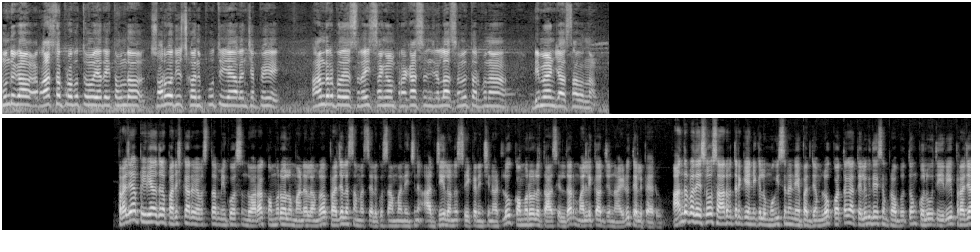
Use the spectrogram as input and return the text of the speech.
ముందుగా రాష్ట్ర ప్రభుత్వం ఏదైతే ఉందో చొరవ తీసుకొని పూర్తి చేయాలని చెప్పి ఆంధ్రప్రదేశ్ రైతు సంఘం ప్రకాశం జిల్లా సమితి తరఫున డిమాండ్ చేస్తూ ఉన్నాం. ప్రజా ఫిర్యాదుల పరిష్కార వ్యవస్థ మీకోసం ద్వారా కొమరోలు మండలంలో ప్రజల సమస్యలకు సంబంధించిన అర్జీలను స్వీకరించినట్లు కొమరోలు తహసీల్దార్ మల్లికార్జున నాయుడు తెలిపారు. ఆంధ్రప్రదేశ్లో సార్వత్రిక ఎన్నికలు ముగిసిన నేపథ్యంలో కొత్తగా తెలుగుదేశం ప్రభుత్వం కొలువు తీరి ప్రజా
